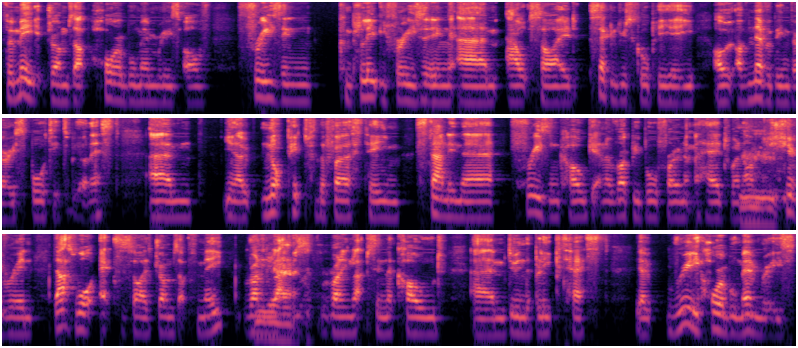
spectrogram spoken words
For me, it drums up horrible memories of freezing, completely freezing um, outside secondary school PE. I've never been very sporty, to be honest. Um, you know, not picked for the first team, standing there, freezing cold, getting a rugby ball thrown at my head when mm. I'm shivering. That's what exercise drums up for me. Running yeah. laps, running laps in the cold, um, doing the bleep test. You know, really horrible memories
